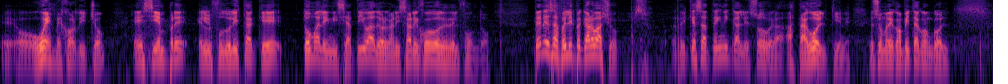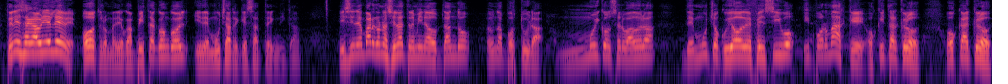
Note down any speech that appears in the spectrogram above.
eh, o es mejor dicho, es siempre el futbolista que toma la iniciativa de organizar el juego desde el fondo. Tenés a Felipe Carballo, riqueza técnica le sobra, hasta gol tiene, es un mediocampista con gol. Tenés a Gabriel Leve, otro mediocampista con gol y de mucha riqueza técnica. Y sin embargo, Nacional termina adoptando una postura muy conservadora, de mucho cuidado defensivo, y por más que Oscar Kroos, Oscar Kroos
